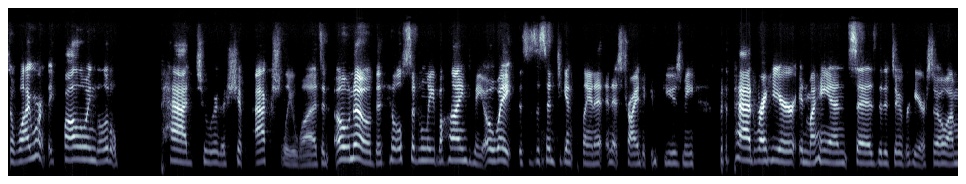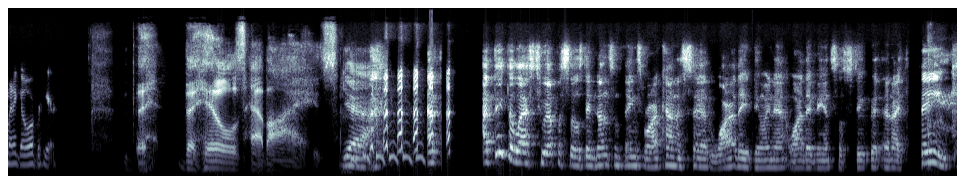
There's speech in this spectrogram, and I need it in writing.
So why weren't they following the little pad to where the ship actually was? And oh no, the hill suddenly behind me. Oh wait, this is a sentient planet and it's trying to confuse me. But the pad right here in my hand says that it's over here. So I'm gonna go over here. The the hills have eyes. Yeah. I think the last two episodes they've done some things where I kind of said, "Why are they doing that? Why are they being so stupid?" And I think,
